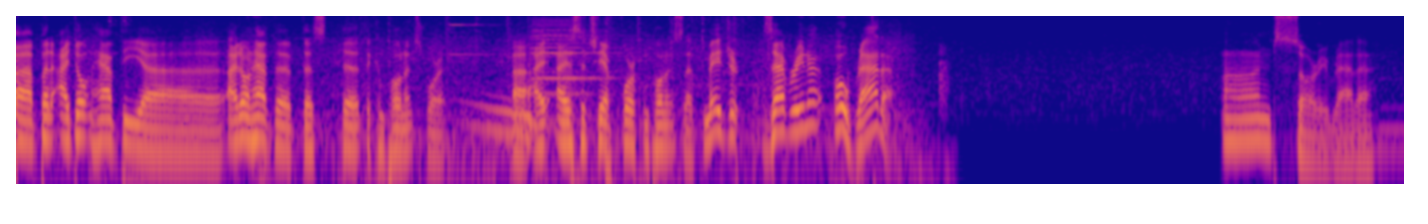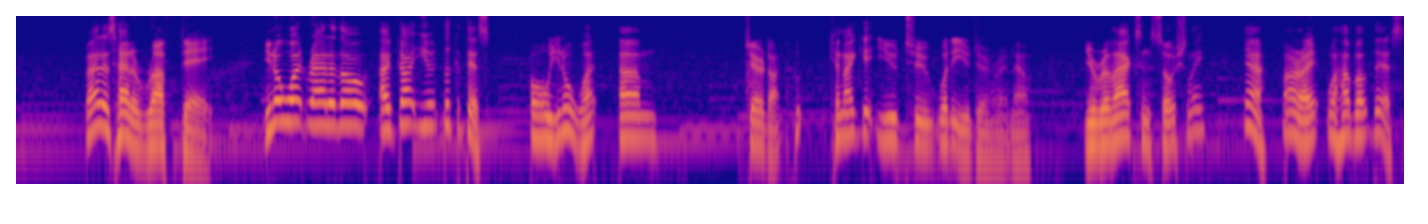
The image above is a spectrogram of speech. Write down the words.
uh, but I don't have the, uh, I don't have the, the, the, the components for it. Uh, I, I essentially have four components left. Major Zavarina. Oh, Rada. I'm sorry, Rada. Rada's had a rough day. You know what, Rada, though? I've got you. Look at this. Oh, you know what? Um, Jaredon, who, can I get you to. What are you doing right now? You're relaxing socially? Yeah, all right. Well, how about this?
